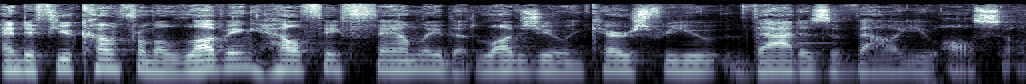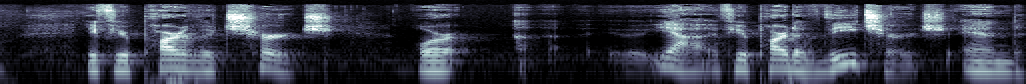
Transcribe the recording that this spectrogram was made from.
And if you come from a loving healthy family that loves you and cares for you that is a value also. If you're part of a church or uh, yeah, if you're part of the church and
